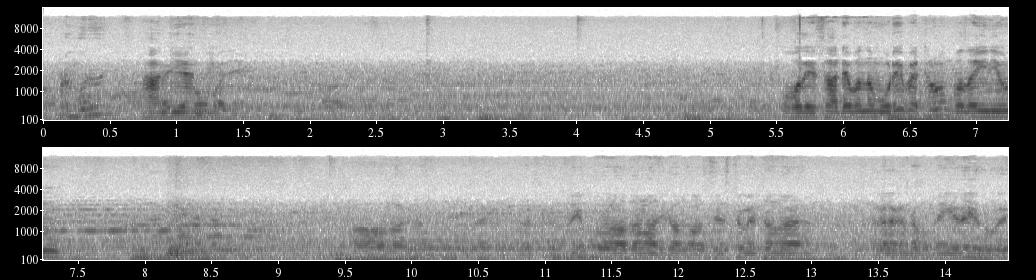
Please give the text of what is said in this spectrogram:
ਆਪਣੇ ਮੋਰੇ ਹਾਂਜੀ ਹਾਂਜੀ। ਉਹਦੇ ਸਾਡੇ ਬੰਦਾ ਮੋੜੇ ਬੈਠਾ ਉਹਨੂੰ ਪਤਾ ਹੀ ਨਹੀਂ ਉਹਨੂੰ। ਆਹ ਲੱਗਦਾ ਨਹੀਂ ਪਤਾ ਦਾ ਅੱਜ ਕੱਲ੍ਹ ਸਿਸਟਮ ਇਦਾਂ ਦਾ। ਅਗਲਾ ਕਹਿੰਦਾ ਪਤਾ ਨਹੀਂ ਇਹਦਾ ਹੀ ਹੋਵੇ।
